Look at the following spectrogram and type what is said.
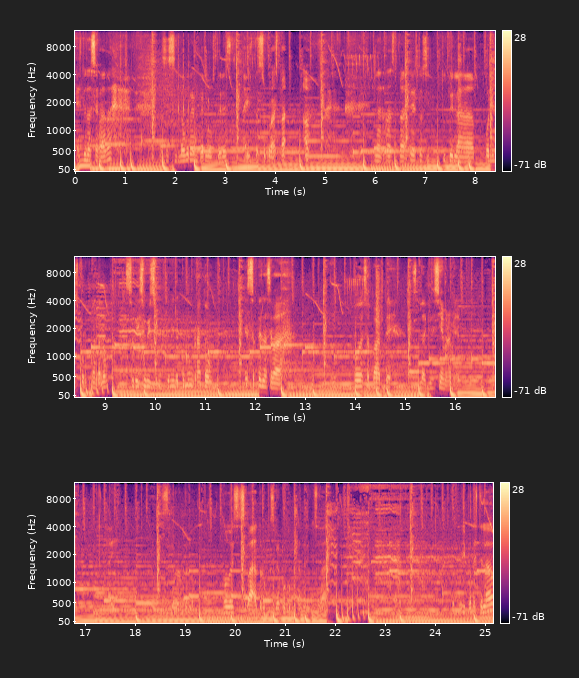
Esta es la cebada. No sé si logran verlo ustedes. Ahí está su raspa. Ah la raspa, esto si tú te la pones por tu pantalón, sube y sube y sube, comiendo como un ratón. Eso es la cebada. Y toda esa parte es la que se siembra, miren. Todo ese cebada, todo lo que se ve un poco más amarillo cebada. Y por este lado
